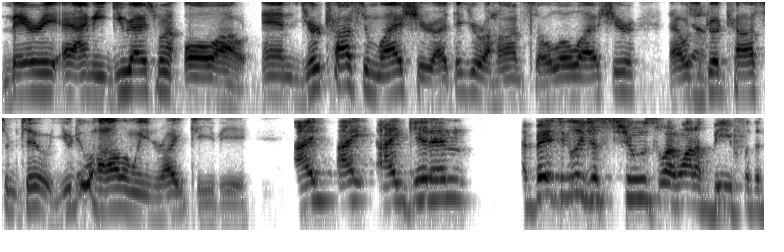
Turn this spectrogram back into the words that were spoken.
very. I mean, you guys went all out, and your costume last year. I think you were a Han Solo last year. That was yeah. a good costume too. You do Halloween right, TB. I I I get in. I basically just choose who I want to be for the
